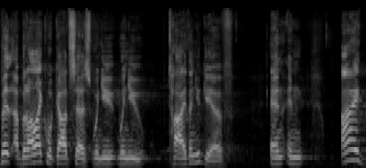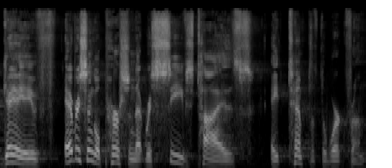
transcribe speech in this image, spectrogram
but, uh, but I like what God says when you, when you tithe and you give. And, and I gave every single person that receives tithes a template to work from.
